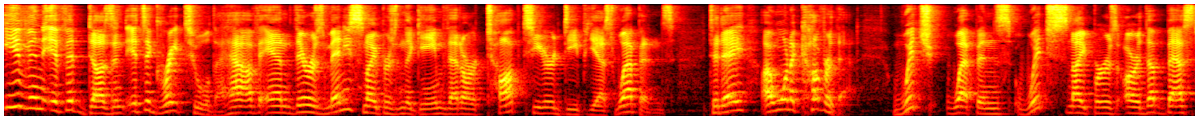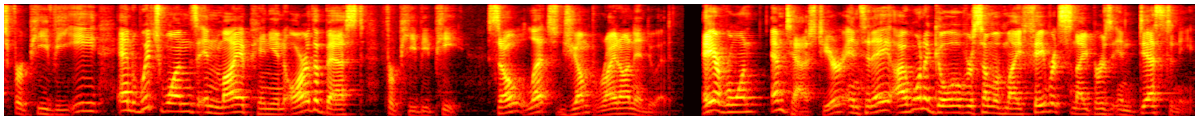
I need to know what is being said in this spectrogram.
even if it doesn't, it's a great tool to have, and there's many snipers in the game that are top tier DPS weapons. Today, I want to cover that which weapons, which snipers are the best for PvE, and which ones, in my opinion, are the best for PvP. So let's jump right on into it. Hey everyone, MTashed here, and today I want to go over some of my favorite snipers in Destiny.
